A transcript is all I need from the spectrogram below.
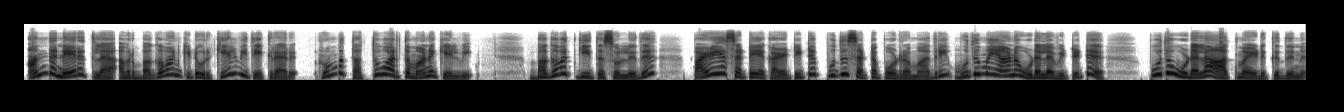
அந்த நேரத்துல அவர் பகவான் கிட்ட ஒரு கேள்வி கேக்குறாரு. ரொம்ப தத்துவார்த்தமான கேள்வி. பகவத்கீதை சொல்லுது பழைய சட்டைய கழட்டிட்டு புது சட்டை போடுற மாதிரி முதுமையான உடலை விட்டுட்டு புது உடலை ஆத்மா எடுக்குதுன்னு.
